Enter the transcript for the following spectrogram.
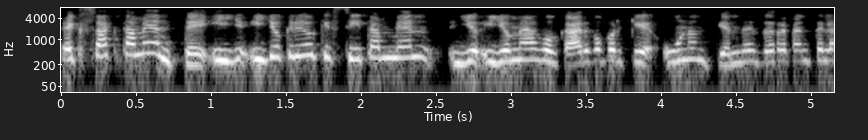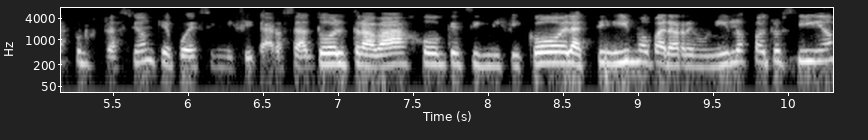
Exactamente, y, yo creo que sí también, yo, y yo me hago cargo porque uno entiende de repente la frustración que puede significar, o sea, todo el trabajo que significó el activismo para reunir los patrocinios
